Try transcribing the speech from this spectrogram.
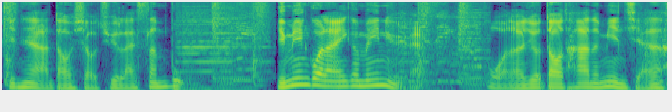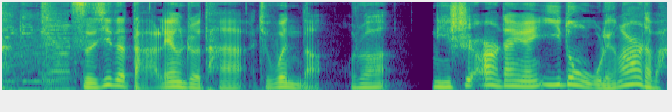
今天啊到小区来散步，迎面过来一个美女，我呢就到她的面前啊，仔细的打量着她，就问道：“我说你是二单元一栋五零二的吧？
